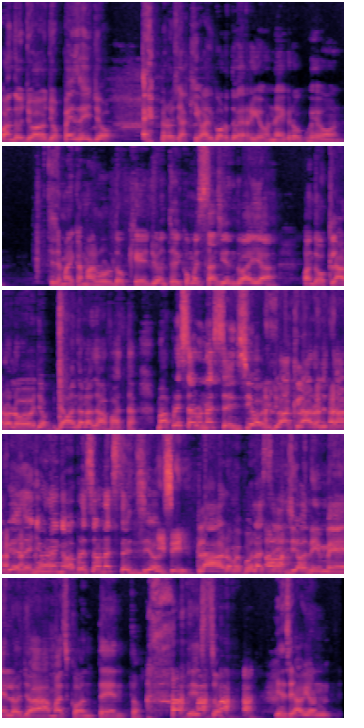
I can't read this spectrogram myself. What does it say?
Cuando yo, yo pensé y yo, eh, pero si aquí va el gordo de Río Negro, weón. Dice, marica, más gordo que yo. Entonces, ¿cómo está haciendo allá? Cuando, claro, lo veo yo llamando a la zafata, ¿me va a prestar una extensión? Y yo, ah, claro, yo también, señora, venga, me va a prestar una extensión. Y sí. Claro, me puso la extensión y me lo, yo, ah, más contento. Listo. Y ese avión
